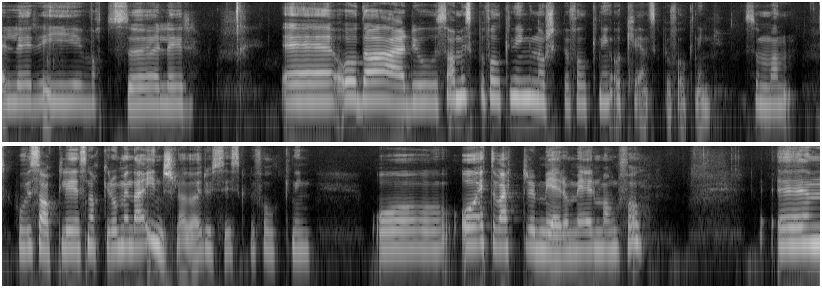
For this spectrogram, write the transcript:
eller i Vadsø, eller eh, Og da er det jo samisk befolkning, norsk befolkning og kvensk befolkning som man hovedsakelig snakker om. Men det er innslag av russisk befolkning og, og etter hvert mer og mer mangfold. Eh,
